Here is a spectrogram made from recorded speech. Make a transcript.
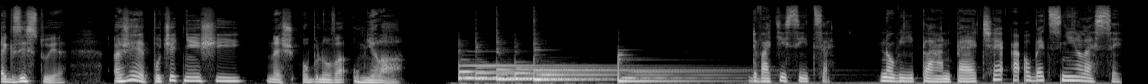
existuje a že je početnější než obnova umělá. 2000. Nový plán péče a obecní lesy.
